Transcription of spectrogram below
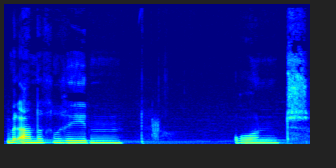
mit anderen reden. Und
